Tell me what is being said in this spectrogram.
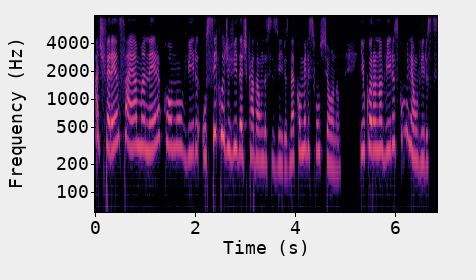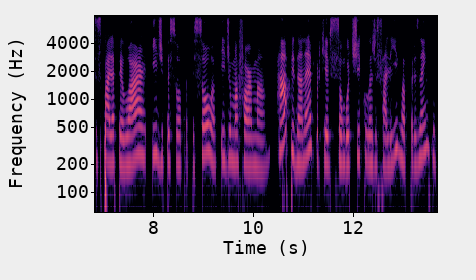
A diferença é a maneira como o vírus, o ciclo de vida de cada um desses vírus, né? Como eles funcionam. E o coronavírus, como ele é um vírus que se espalha pelo ar e de pessoa para pessoa e de uma forma rápida, né? Porque são gotículas de saliva, por exemplo,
